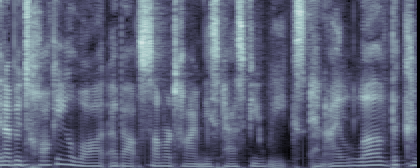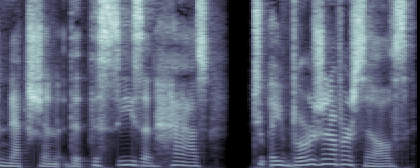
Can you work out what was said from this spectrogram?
And I've been talking a lot about summertime these past few weeks, and I love the connection that this season has to a version of ourselves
